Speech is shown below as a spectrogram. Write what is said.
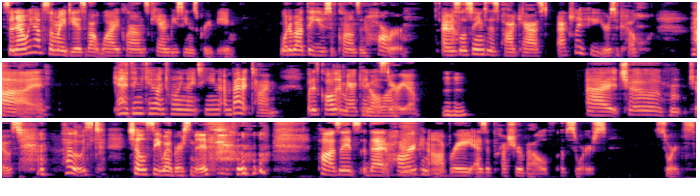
So now we have some ideas about why clowns can be seen as creepy. What about the use of clowns in horror? I was listening to this podcast actually a few years ago. Uh, yeah, I think it came out in 2019. I'm bad at time, but it's called American We all are. Hysteria. hmm Uh, cho- host, host Chelsea Weber Smith posits that horror can operate as a pressure valve of sorts. Sorts.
